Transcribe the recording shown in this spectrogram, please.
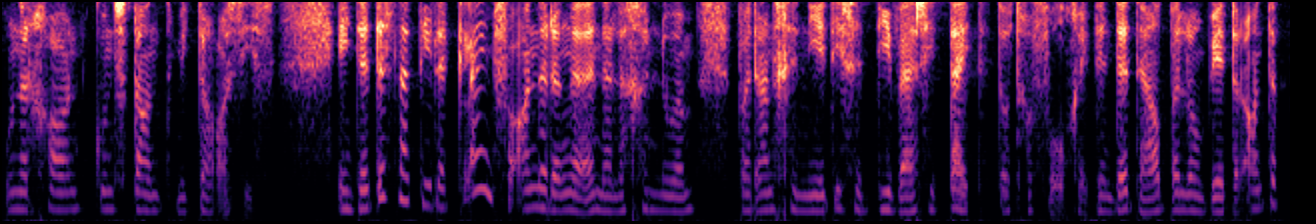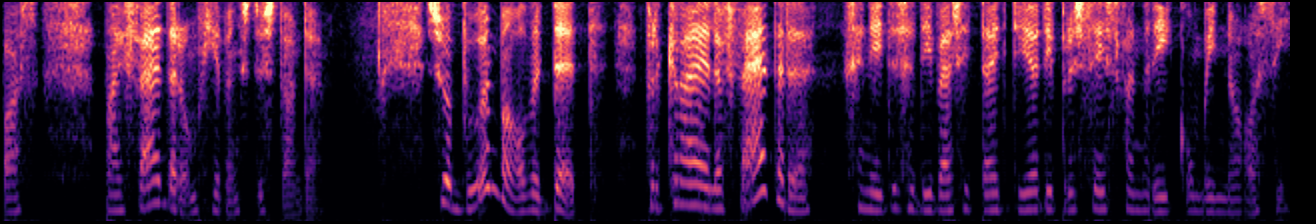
ondergaan constant mutaties. En dit is natuurlijk klein veranderinge in hulle genoom, wat dan genetische diversiteit tot gevolg het, en dit help hulle om beter aan te pas by verdere omgevingstoestande. So boonbehalwe dit, verkry hulle verdere genetische diversiteit door die proces van rekombinatie.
